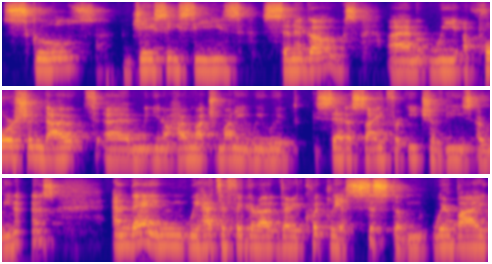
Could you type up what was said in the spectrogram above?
schools, JCCs, synagogues. Um, we apportioned out, um, you know, how much money we would set aside for each of these arenas. And then we had to figure out very quickly a system whereby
